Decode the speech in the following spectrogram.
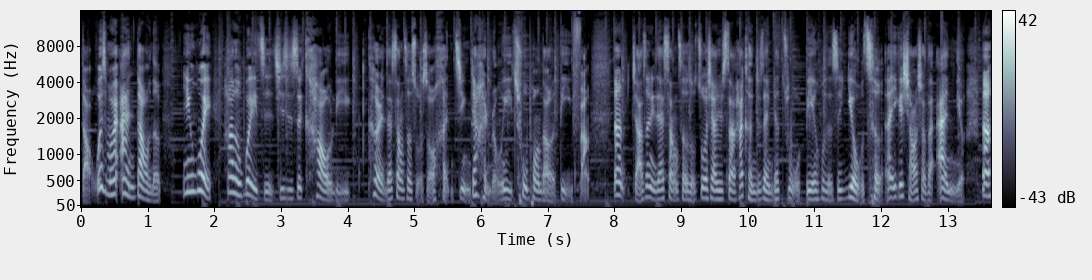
到，为什么会按到呢？因为它的位置其实是靠离客人在上厕所的时候很近，就很容易触碰到的地方。那假设你在上厕所坐下去上，它可能就在你的左边或者是右侧，那一个小小的按钮，那。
